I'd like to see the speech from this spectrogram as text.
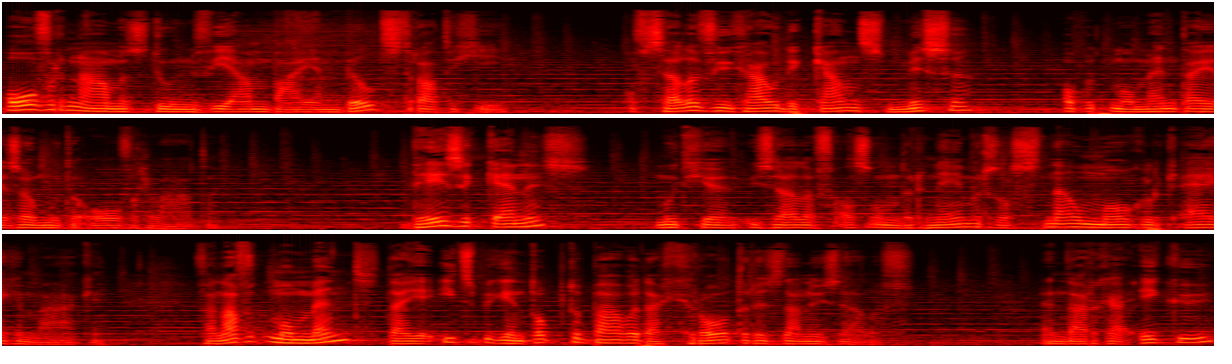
overnames doen via een buy-and-build strategie. Of zelf uw gouden kans missen op het moment dat je zou moeten overlaten. Deze kennis moet je jezelf als ondernemer zo snel mogelijk eigen maken. Vanaf het moment dat je iets begint op te bouwen dat groter is dan jezelf. En daar ga ik u,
